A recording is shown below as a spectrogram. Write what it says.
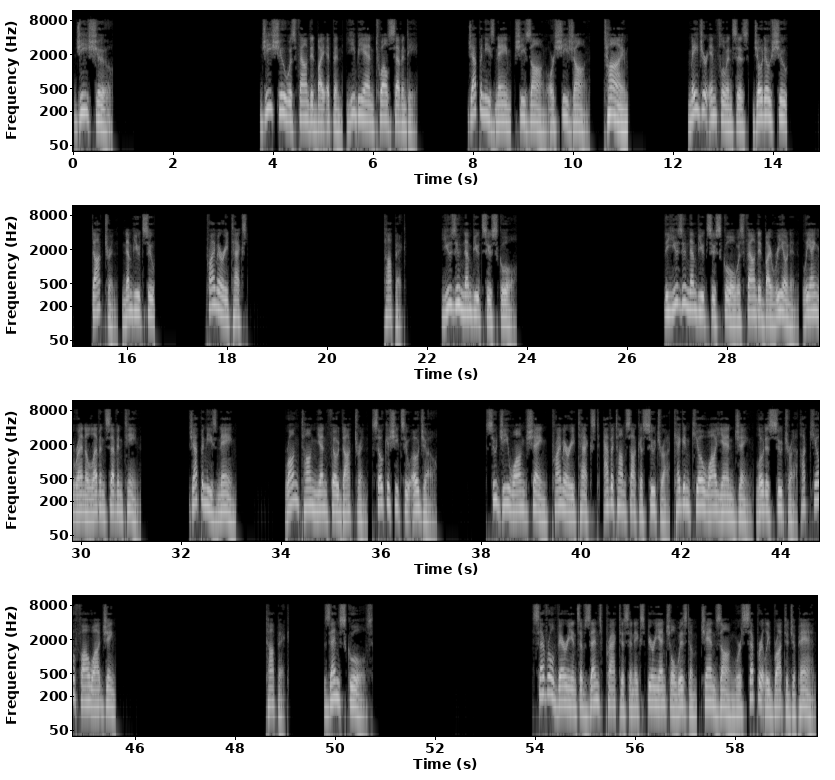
Ji Shu. Ji Shu was founded by Ippen, Yibian 1270. Japanese name, Shi Zong or Shi Zhang time. Major influences, Jodo Shu. Doctrine, Nembutsu. Primary text. Yuzu Nembutsu school The Yuzu Nembutsu school was founded by Ryonin, Liang Ren 1117 Japanese name Rong Tong Nyen Fo Doctrine, Sokashitsu Ojo. Suji Wang Sheng Primary Text, Avatamsaka Sutra Kegon Kyo Hua Yan Jing Lotus Sutra Ha Kyo Fa Hua Jing. Zen schools Several variants of Zen's practice and experiential wisdom were separately brought to Japan.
